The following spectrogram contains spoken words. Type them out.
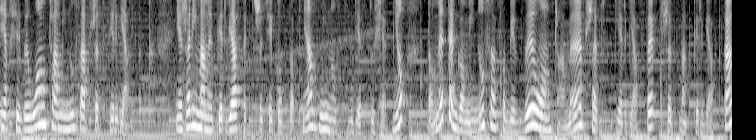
jak się wyłącza minusa przed pierwiastek. Jeżeli mamy pierwiastek trzeciego stopnia z minus 27, to my tego minusa sobie wyłączamy przed pierwiastek, przed znak pierwiastka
